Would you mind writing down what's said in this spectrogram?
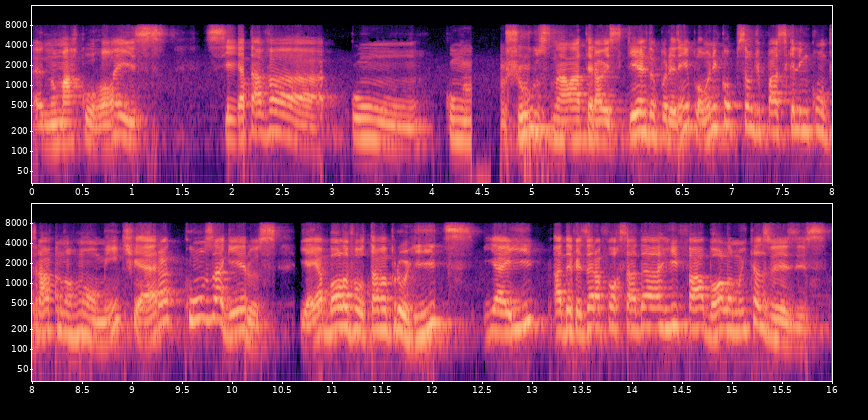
eh, no Marco Reus. Se ela estava com, com Schultz na lateral esquerda, por exemplo, a única opção de passe que ele encontrava normalmente era com os zagueiros. E aí a bola voltava para o Hitz, e aí a defesa era forçada a rifar a bola muitas vezes.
